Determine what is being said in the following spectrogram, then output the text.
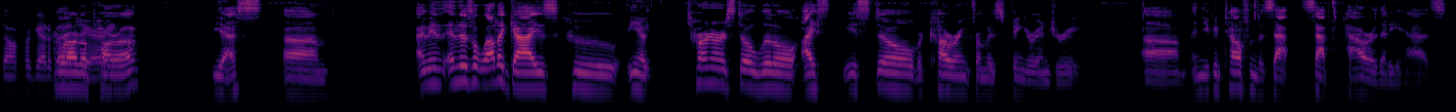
Don't forget about Gerardo Jerry. Parra. Yes. Um, I mean, and there's a lot of guys who, you know, Turner is still a little, I is still recovering from his finger injury, um, and you can tell from the sap, sapped power that he has.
